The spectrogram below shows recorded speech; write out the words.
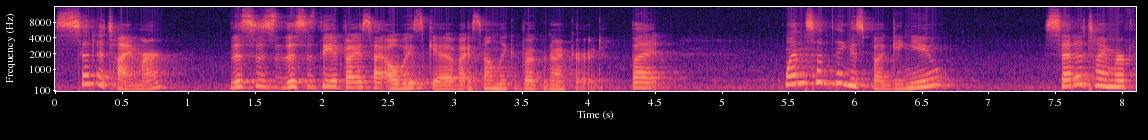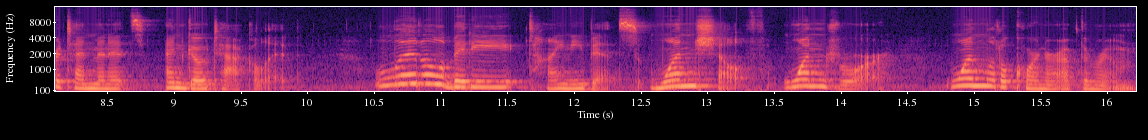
set a timer. This is this is the advice I always give. I sound like a broken record, but when something is bugging you, set a timer for 10 minutes and go tackle it. Little bitty, tiny bits, one shelf, one drawer, one little corner of the room.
